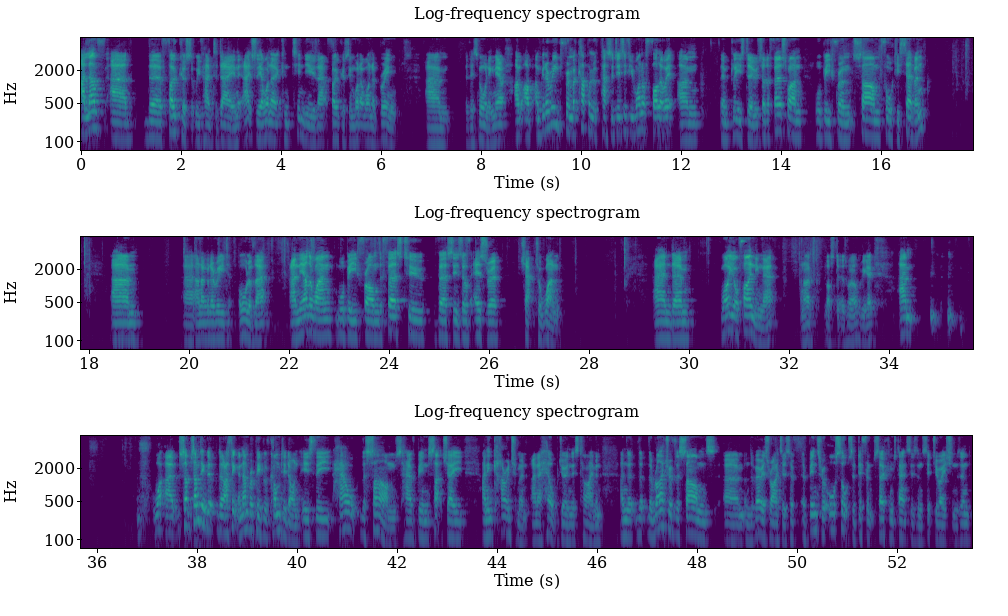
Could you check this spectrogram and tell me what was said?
I love uh, the focus that we've had today, and actually, I want to continue that focus in what I want to bring um, this morning. Now, I'm, I'm, going to read from a couple of passages. If you want to follow it, um, then please do. So, the first one will be from Psalm 47, um, uh, and I'm going to read all of that. And the other one will be from the first two verses of Ezra chapter 1. And um, while you're finding that, and I've lost it as well, here we go. Um, what, uh, some, something that, that I think a number of people have commented on is the how the Psalms have been such a an encouragement and a help during this time. And and the, the, the writer of the Psalms um, and the various writers have, have been through all sorts of different circumstances and situations. And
